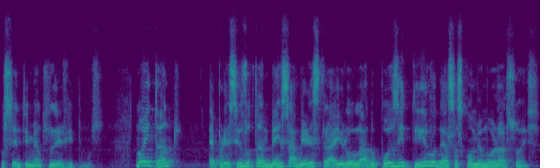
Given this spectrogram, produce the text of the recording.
os sentimentos legítimos. No entanto, é preciso também saber extrair o lado positivo dessas comemorações.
